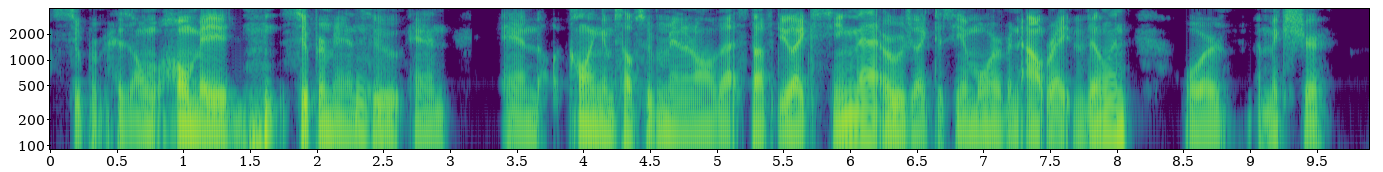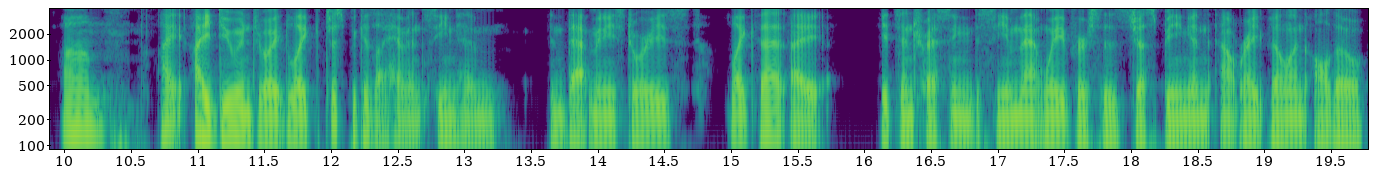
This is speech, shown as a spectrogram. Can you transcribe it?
super his own homemade Superman mm-hmm. suit and and calling himself Superman and all of that stuff? Do you like seeing that, or would you like to see him more of an outright villain or a mixture? Um, I I do enjoy like just because I haven't seen him in that many stories like that. I it's interesting to see him that way versus just being an outright villain. Although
